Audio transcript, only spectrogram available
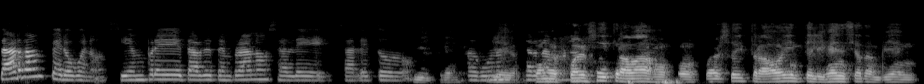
tardan, pero bueno, siempre tarde o temprano sale, sale todo. con esfuerzo y trabajo, con esfuerzo y trabajo e inteligencia también.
